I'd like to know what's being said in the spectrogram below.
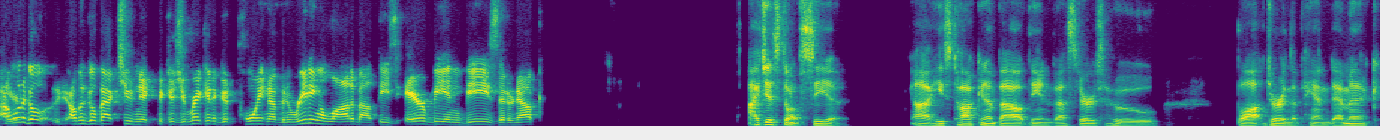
I want to go. I'm going to go back to you, Nick, because you're making a good point, and I've been reading a lot about these Airbnbs that are now I just don't see it. Uh, he's talking about the investors who bought during the pandemic.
